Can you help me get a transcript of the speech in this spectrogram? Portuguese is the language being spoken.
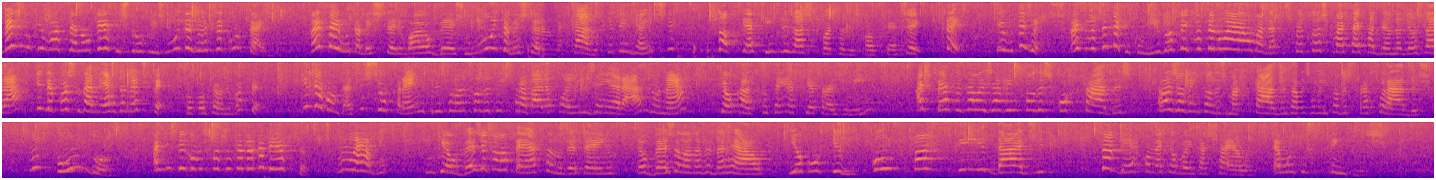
mesmo que você não tenha esses truques, muitas vezes você consegue. Vai sair muita besteira, igual eu vejo muita besteira no mercado, porque tem gente, só porque é simples, acha que pode fazer de qualquer jeito. Tem, tem muita gente. Mas se você tá aqui comigo, eu sei que você não é uma dessas pessoas que vai sair fazendo a Deus dará e depois que dá merda, mete pé. Tô confiando em você. O que acontece? Steel frame, principalmente quando a gente trabalha com ele engenheirado, né? Que é o caso que eu tenho aqui atrás de mim. As peças, elas já vêm todas cortadas, elas já vêm todas marcadas, elas já vêm todas perfuradas. No fundo, a gente tem como se fosse um quebra-cabeça, um Lego, em que eu vejo aquela peça no desenho, eu vejo ela na vida real e eu consigo com facilidade saber como é que eu vou encaixar ela. É muito simples.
